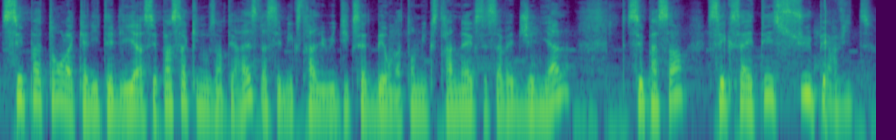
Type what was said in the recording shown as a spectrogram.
c'est pas tant la qualité de l'IA, c'est pas ça qui nous intéresse. Là, c'est Mixtral 8x7b, on attend Mixtral Next et ça va être génial. C'est pas ça, c'est que ça a été super vite.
